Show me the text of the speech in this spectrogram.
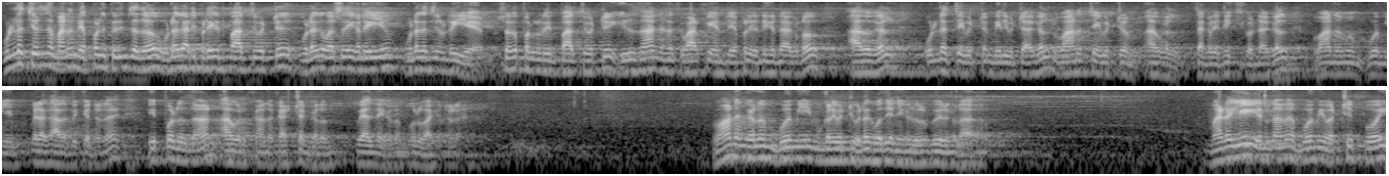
உள்ளத்திலிருந்து மனம் எப்பொழுது பிரிந்ததோ உலக அடிப்படையில் பார்த்துவிட்டு உலக வசதிகளையும் உலகத்தினுடைய சுகப்பொருள்களையும் பார்த்துவிட்டு இதுதான் எனக்கு வாழ்க்கை என்று எப்படி எண்ணுகின்றார்களோ அவர்கள் உள்ளத்தை விட்டும் மீறிவிட்டார்கள் வானத்தை விட்டும் அவர்கள் தங்களை நீக்கிக் கொண்டார்கள் வானமும் பூமியும் விலக ஆரம்பிக்கின்றன. இப்பொழுதுதான் அவர்களுக்கான கஷ்டங்களும் வேதனைகளும் உருவாகின்றன. வானங்களும் பூமியும் உங்களை விட்டு விலகுவதை நீங்கள் விரும்புவீர்களா? மழையே இல்லாமல் பூமி வற்றி போய்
